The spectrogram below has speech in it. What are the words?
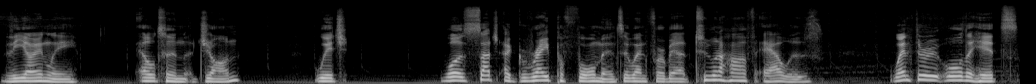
the only Elton John, which was such a great performance. It went for about two and a half hours, went through all the hits,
